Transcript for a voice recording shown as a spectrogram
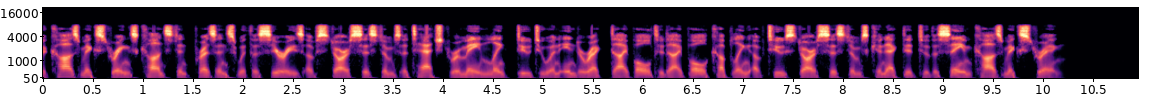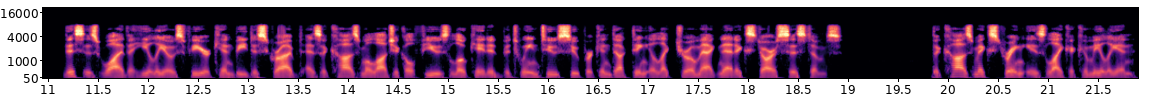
the cosmic string's constant presence with a series of star systems attached remain linked due to an indirect dipole-to-dipole coupling of two star systems connected to the same cosmic string. This is why the heliosphere can be described as a cosmological fuse located between two superconducting electromagnetic star systems. The cosmic string is like a chameleon,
